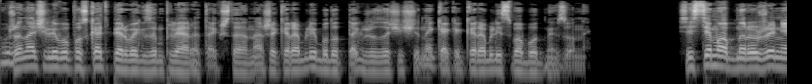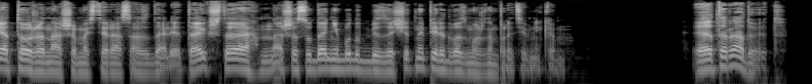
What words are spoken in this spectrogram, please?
Уже начали выпускать первые экземпляры, так что наши корабли будут так же защищены, как и корабли свободной зоны. Систему обнаружения тоже наши мастера создали, так что наши суда не будут беззащитны перед возможным противником. «Это радует»,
